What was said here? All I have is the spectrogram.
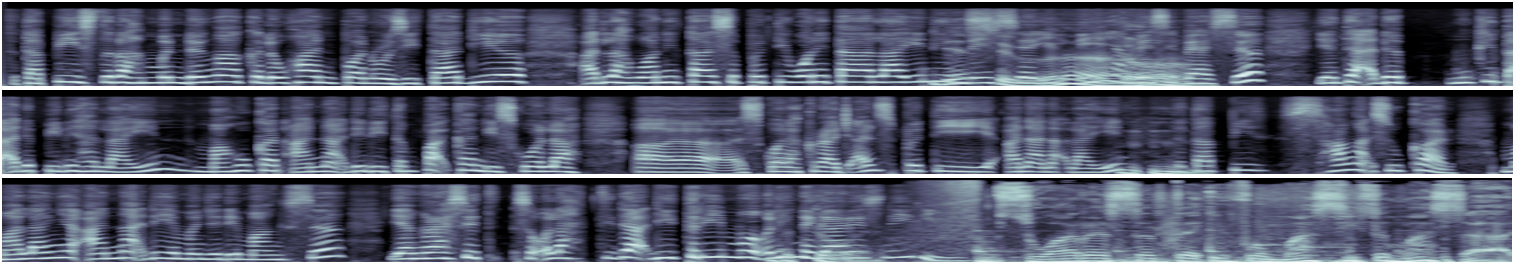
Tetapi setelah mendengar keluhan puan Rosita, dia adalah wanita seperti wanita lain di Biasa Malaysia lah. ini yang biasa-biasa yang tak ada mungkin tak ada pilihan lain mahukan anak dia ditempatkan di sekolah uh, sekolah kerajaan seperti anak-anak lain mm-hmm. tetapi sangat sukar malangnya anak dia yang menjadi mangsa yang rasa seolah tidak diterima oleh Betul. negara sendiri Suara serta informasi semasa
